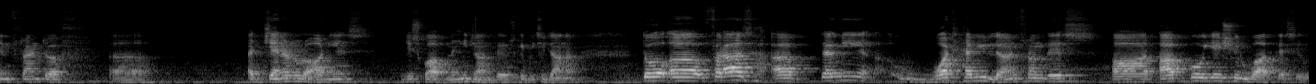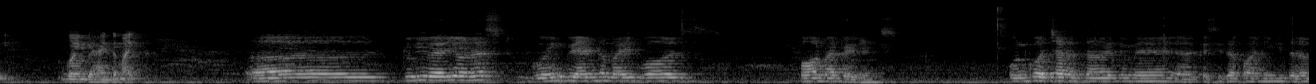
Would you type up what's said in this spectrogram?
in front of a general audience جس کو آپ نہیں جانتے اس کے پیچھے جانا تو Faraz tell me what have you learn from this اور آپ کو یہ شروعات کیسے ہوئی going behind the mic to be very honest going behind the mic was for my parents ان کو اچھا لگتا تھا کہ میں کسیدہ خوانی کی طرف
